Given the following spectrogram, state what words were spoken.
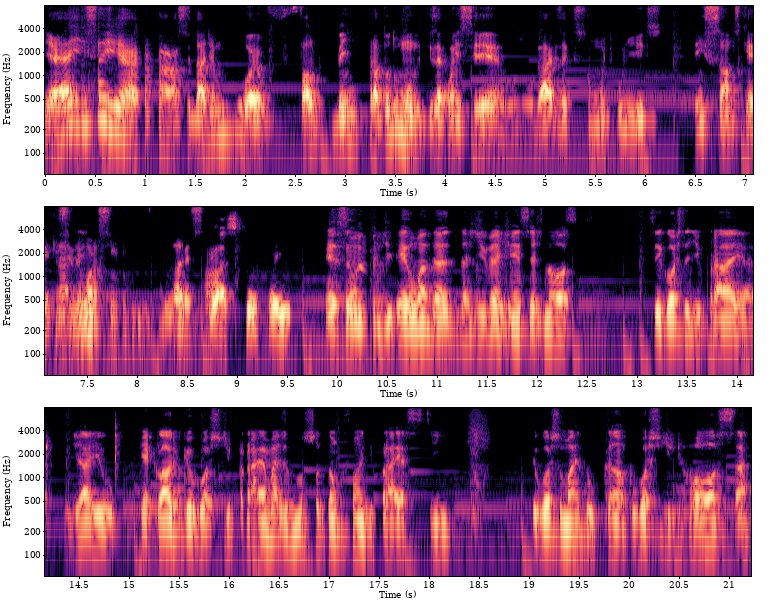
e é isso aí, a, a, cidade é muito boa. Eu falo bem para todo mundo que quiser conhecer, os lugares aqui são muito bonitos. Tem Santos, que é aqui ah, se demora cinco minutos para. Eu acho que isso aí, essa é uma das divergências nossas. Você gosta de praia, já eu, é claro que eu gosto de praia, mas eu não sou tão fã de praia assim. Eu gosto mais do campo, gosto de roça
